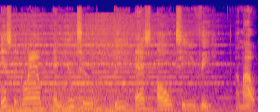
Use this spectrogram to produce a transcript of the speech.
Instagram, and YouTube BSO TV. I'm out.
